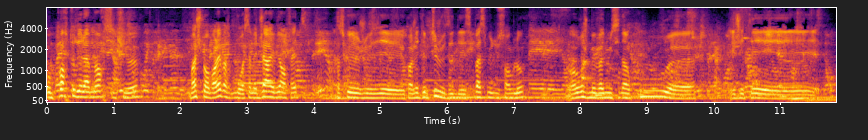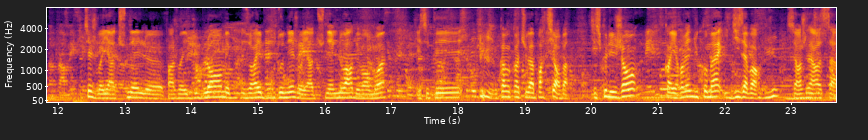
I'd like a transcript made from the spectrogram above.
aux portes de la mort si tu veux. Moi je peux en parler parce que bon, ça m'est déjà arrivé en fait. Parce que je faisais, quand j'étais petit je faisais des spasmes du sanglot. En gros je m'évanouissais d'un coup euh, et j'étais. Tu sais je voyais un tunnel, euh, enfin je voyais du blanc, mes, oreilles bourdonnaient, je voyais un tunnel noir devant moi. Et c'était comme quand tu vas partir, enfin c'est ce que les gens quand ils reviennent du coma ils disent avoir vu, c'est en général ça.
